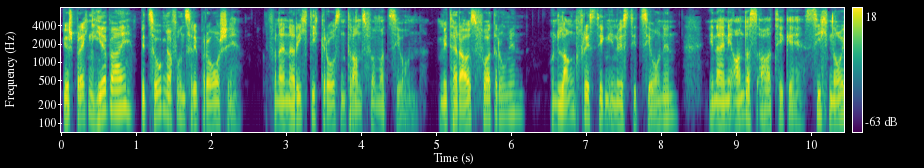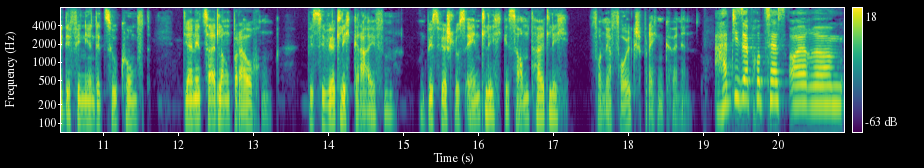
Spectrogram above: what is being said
Wir sprechen hierbei, bezogen auf unsere Branche, von einer richtig großen Transformation mit Herausforderungen und langfristigen Investitionen in eine andersartige, sich neu definierende Zukunft, die eine Zeit lang brauchen, bis sie wirklich greifen und bis wir schlussendlich gesamtheitlich von Erfolg sprechen können. Hat dieser Prozess eure,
